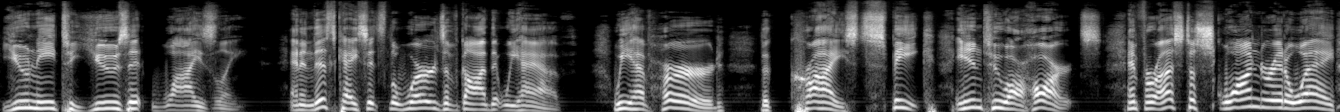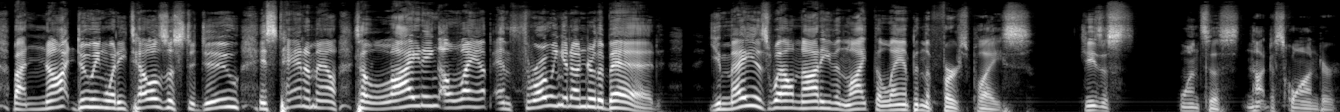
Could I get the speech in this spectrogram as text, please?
you need to use it wisely. And in this case, it's the words of God that we have. We have heard the Christ speak into our hearts. And for us to squander it away by not doing what he tells us to do is tantamount to lighting a lamp and throwing it under the bed. You may as well not even light the lamp in the first place. Jesus wants us not to squander,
